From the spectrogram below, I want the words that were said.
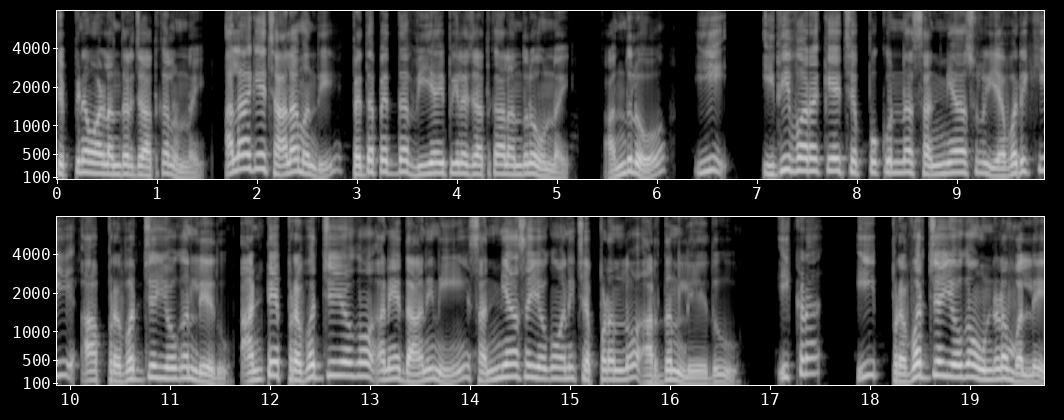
చెప్పిన వాళ్ళందరి జాతకాలున్నాయి. అలాగే చాలామంది పెద్ద పెద్ద వీఐపీల జాతకాలు అందులో ఉన్నాయి. అందులో ఈ ఇదివరకే చెప్పుకున్న సన్యాసులు ఎవరికీ ఆ ప్రవజ్య యోగం లేదు. అంటే ప్రవజ్య యోగం అనే దానిని సన్యాస యోగం అని చెప్పడంలో అర్థం లేదు. ఇక్కడ ఈ ప్రవర్జ్య యోగం ఉండడం వల్లే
